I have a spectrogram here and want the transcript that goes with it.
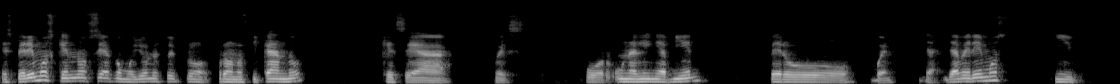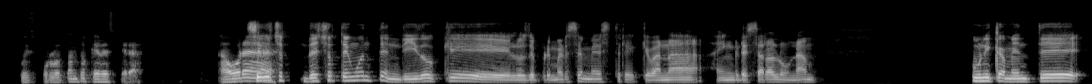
Esperemos que no sea como yo lo estoy pronosticando, que sea pues por una línea bien, pero bueno, ya, ya veremos y pues por lo tanto queda esperar. Ahora... Sí, de hecho, de hecho tengo entendido que los de primer semestre que van a, a ingresar a la UNAM, únicamente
